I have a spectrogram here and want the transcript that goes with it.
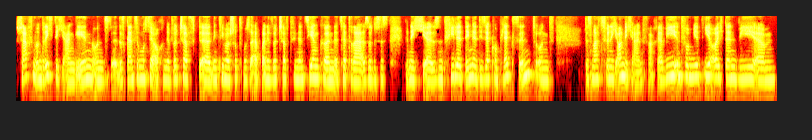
schaffen und richtig angehen. Und das Ganze muss ja auch eine Wirtschaft, äh, den Klimaschutz muss auch eine Wirtschaft finanzieren können, etc. Also das ist, finde ich, äh, sind viele Dinge, die sehr komplex sind und das macht es, finde ich, auch nicht einfach. Ja, wie informiert ihr euch denn, wie, ähm,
